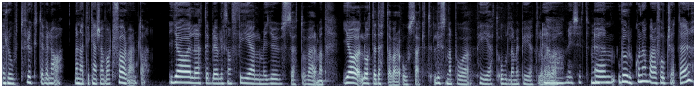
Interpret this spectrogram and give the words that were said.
rotfrukter vill ha. Men att det kanske har varit för varmt då. Ja, eller att det blev liksom fel med ljuset och värmen. Jag låter detta vara osagt. Lyssna på P1, odla med P1 eller vad det var. Ja, mysigt. Ehm, gurkorna bara fortsätter.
